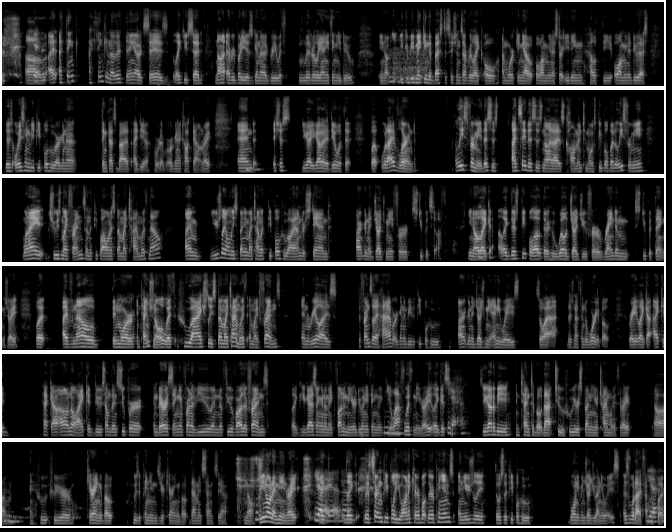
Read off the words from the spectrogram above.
Um, yeah. I, I think i think another thing i would say is like you said not everybody is going to agree with literally anything you do. You know you, you could be making the best decisions ever like oh i'm working out. Oh i'm going to start eating healthy. Oh i'm going to do this. There's always going to be people who are going to think that's a bad idea or whatever or going to talk down right? And mm-hmm. it's just you got you got to deal with it. But what i've learned at least for me this is i'd say this is not as common to most people but at least for me when I choose my friends and the people I want to spend my time with now, I'm usually only spending my time with people who I understand aren't going to judge me for stupid stuff. You know, like mm-hmm. like there's people out there who will judge you for random stupid things, right? But I've now been more intentional with who I actually spend my time with and my friends and realize the friends that I have are going to be the people who aren't going to judge me anyways. So I, there's nothing to worry about, right? Like I, I could heck, I, I don't know, I could do something super embarrassing in front of you and a few of our other friends. Like you guys aren't gonna make fun of me or do anything. Like mm-hmm. you laugh with me, right? Like it's yeah. So you got to be intent about that too. Who you're spending your time with, right? Um, mm-hmm. and who who you're caring about, whose opinions you're caring about. That makes sense. Yeah. No, but you know what I mean, right? yeah, like, yeah. No. Like there's certain people you want to care about their opinions, and usually those are the people who won't even judge you anyways. Is what I found. Yeah. But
